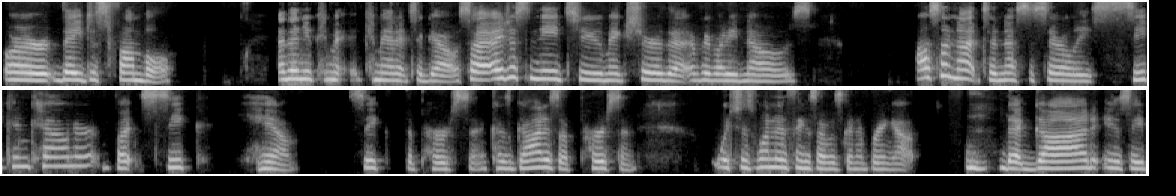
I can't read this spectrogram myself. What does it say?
or they just fumble. And then you com- command it to go. So I just need to make sure that everybody knows. Also, not to necessarily seek encounter, but seek Him, seek the person, because God is a person, which is one of the things I was going to bring up that God is a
